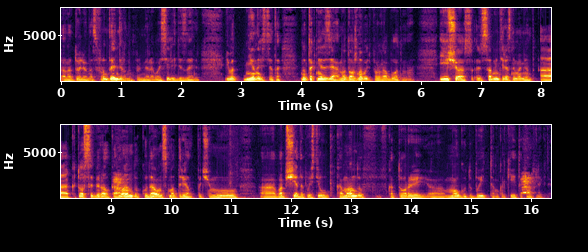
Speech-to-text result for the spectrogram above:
Анатолий у нас фронтендер, например, а Василий дизайнер. И вот ненависть это... Ну, так нельзя. Оно должно быть проработано. И еще самый интересный момент. А кто собирал команду, куда он смотрел? Почему а, вообще допустил команду, в, в которой а, могут быть там какие-то конфликты?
